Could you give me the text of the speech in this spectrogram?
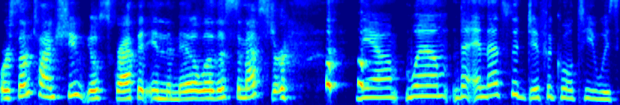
Or sometimes shoot you'll scrap it in the middle of the semester. Yeah well and that's the difficulty with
